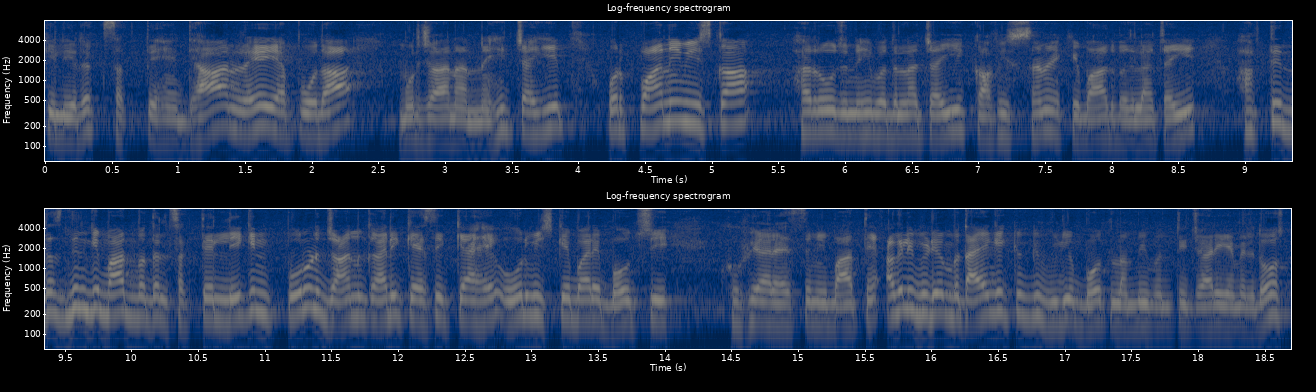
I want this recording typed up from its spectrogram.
के लिए रख सकते हैं। ध्यान रहे यह पौधा मुरझाना नहीं चाहिए और पानी भी इसका हर रोज़ नहीं बदलना चाहिए, काफ़ी समय के बाद बदलना चाहिए। हफ़्ते दस दिन के बाद बदल सकते हैं, लेकिन पूर्ण जानकारी कैसे क्या है और भी इसके बारे बहुत सी खुफिया रहस्यमय बातें अगली वीडियो में बताएँगे, क्योंकि वीडियो बहुत लंबी बनती जा रही है मेरे दोस्त।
